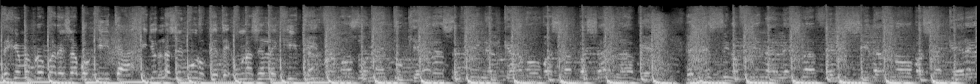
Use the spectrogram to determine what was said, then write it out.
Déjeme probar esa boquita y yo le aseguro que de una se le quita. Y vamos donde tú quieras, al fin y al cabo vas a pasarla bien. El destino final es la felicidad, no vas a querer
